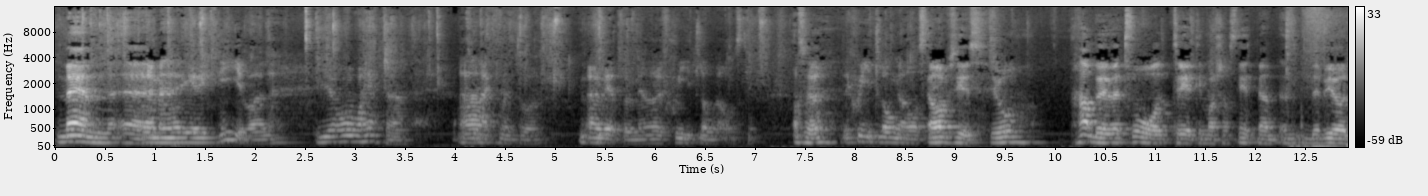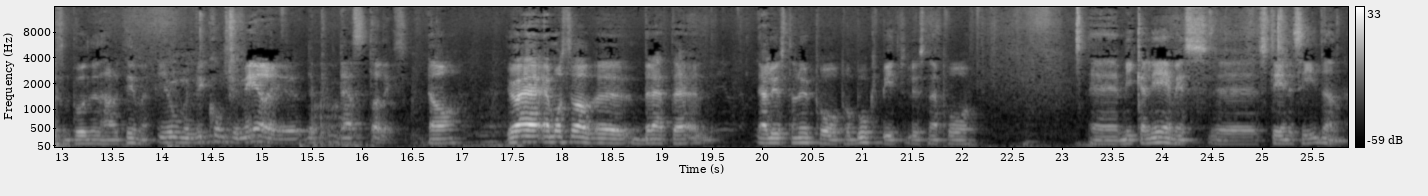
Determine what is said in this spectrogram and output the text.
Men, eh, Nej, men är det Erik Niva, eller? ja, vad heter han? Nej, jag kommer inte ihåg. Jag vet vad du menar, det är skitlånga avsnitt. Alltså, Det är skitlånga avsnitt. ja, precis. Jo, han behöver två, tre timmars avsnitt, men det vi gör liksom på under en halvtimme. Jo, men vi komprimerar ju det bästa liksom. Ja, jag, jag måste bara eh, berätta. Jag lyssnar nu på, på Bookbeat, lyssnar på eh, Mikael Lemis eh, Sten i sidan.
